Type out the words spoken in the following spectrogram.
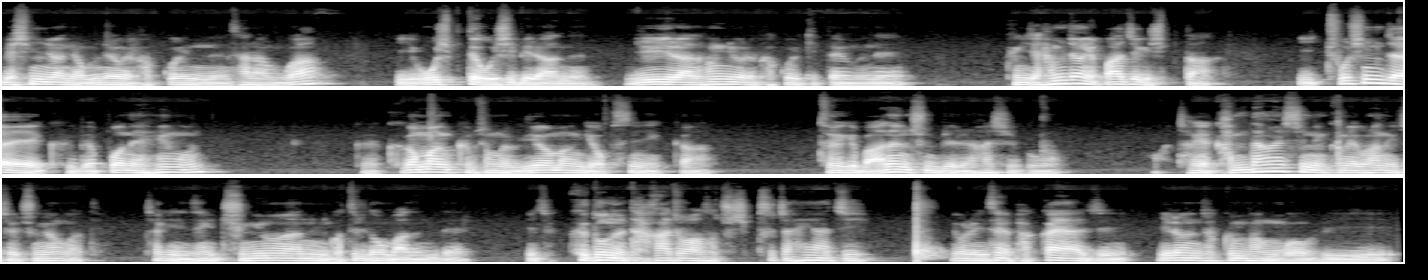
몇십 년의 업력을 갖고 있는 사람과 이 50대 50이라는 유일한 확률을 갖고 있기 때문에 굉장히 함정에 빠지기 쉽다. 이 초심자의 그 몇 번의 행운, 그- 그것만큼 정말 위험한 게 없으니까 되게 많은 준비를 하시고 어, 자기가 감당할 수 있는 금액을 하는 게 제일 중요한 것 같아요. 자기 인생에 중요한 것들이 너무 많은데 이제 그 돈을 다 가져와서 주식 투자해야지 이걸 인생을 바꿔야지 이런 접근 방법이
